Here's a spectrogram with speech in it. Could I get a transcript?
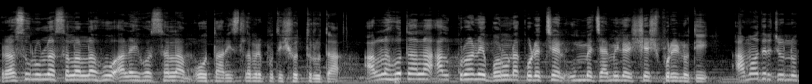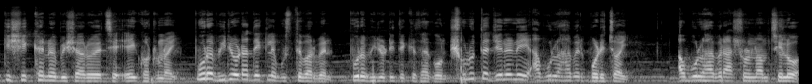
রাসুল্লাহ সাল্লাহু আলহাসাল্লাম ও তার ইসলামের প্রতি শত্রুতা। আল্লাহ তাআলা আল কোরআনে বর্ণনা করেছেন উম্মে জামিলের শেষ পরিণতি। আমাদের জন্য কি শিক্ষণীয় বিষয় রয়েছে এই ঘটনায়? পুরো ভিডিওটা দেখলে বুঝতে পারবেন। পুরো ভিডিওটি দেখতে থাকুন। শুরুতে জেনে নেই আবুল আহাবের পরিচয়। আবুল আহাবের আসল নাম ছিল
